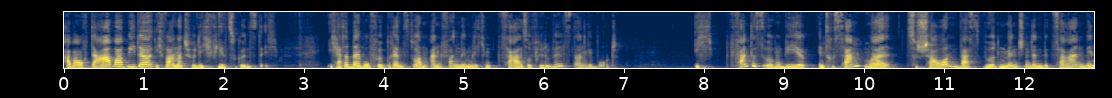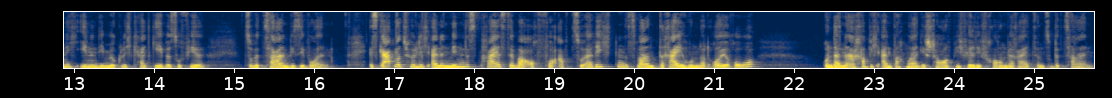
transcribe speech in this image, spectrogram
Aber auch da war wieder, ich war natürlich viel zu günstig. Ich hatte bei Wofür brennst du am Anfang nämlich ein Zahl so viel du willst Angebot. Ich fand es irgendwie interessant, mal zu schauen, was würden Menschen denn bezahlen, wenn ich ihnen die Möglichkeit gebe, so viel zu bezahlen, wie sie wollen. Es gab natürlich einen Mindestpreis, der war auch vorab zu errichten. Das waren 300 Euro. Und danach habe ich einfach mal geschaut, wie viel die Frauen bereit sind zu bezahlen.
